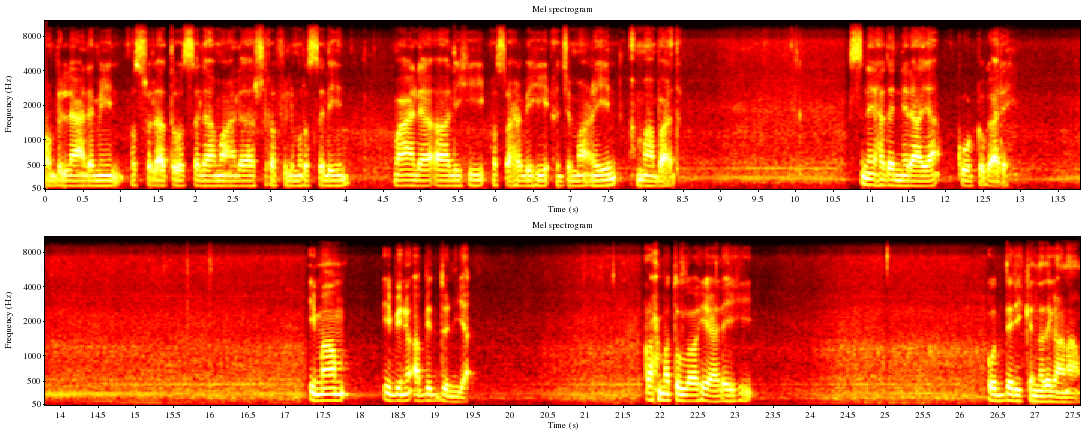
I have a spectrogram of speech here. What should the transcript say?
റബ്ബിൽ ആലമീൻ. വസ്സലാത്തു വസ്സലാമു അലാ അഷ്റഫിൽ മുർസലീൻ. വാല ആലിഹി വസഹബിഹി അജ്മഈൻ. അമ്മാ ബഅദ് സ്നേഹധന്യരായ കൂട്ടുകാരെ ഇമാം ഇബിനു അബിദ്ദുന്യ റഹ്മത്തുല്ലാഹി അലൈഹി ഉദ്ധരിക്കുന്നത് കാണാം.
